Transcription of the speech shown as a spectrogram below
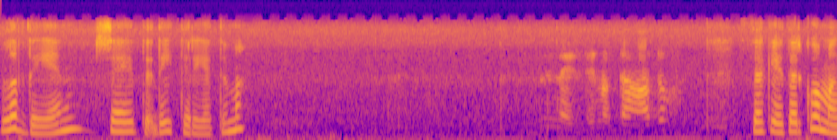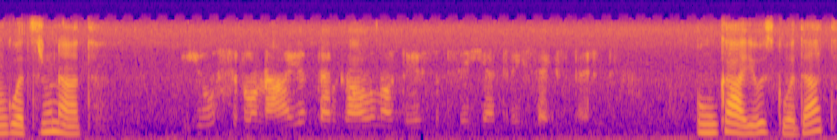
labdien. Šeit Dita Rietuma. Nezinu tādu. Sakiet, ar ko man gods runāt? Jūs runājat ar galveno tiesu psihiatrijas eksperti. Un kā jūs godāt?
